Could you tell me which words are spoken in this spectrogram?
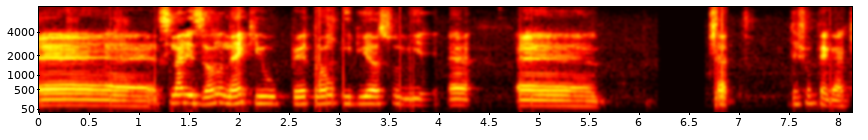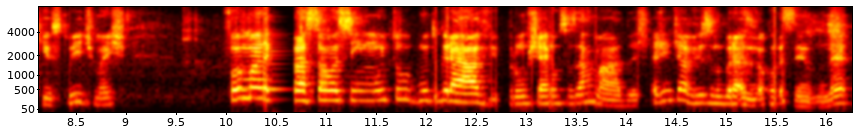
é, sinalizando né, que o Petro não iria assumir. É, é, deixa eu pegar aqui esse tweet, mas foi uma declaração assim muito muito grave para um chefe das Forças Armadas. A gente já viu isso no Brasil acontecendo, né?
